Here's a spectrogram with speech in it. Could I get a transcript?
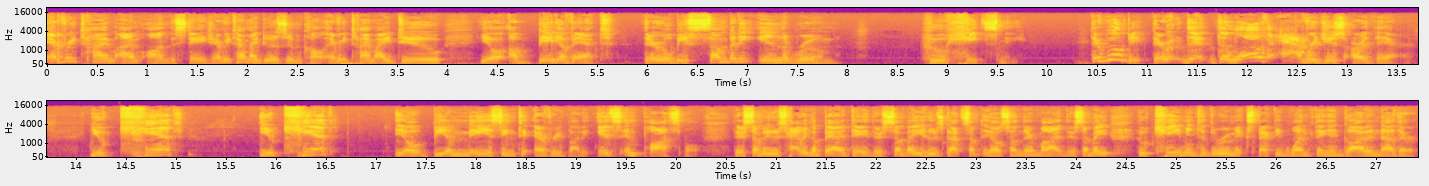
every time I'm on the stage, every time I do a Zoom call, every time I do, you know, a big event, there will be somebody in the room who hates me. There will be. There the, the law of averages are there. You can't you can't you know be amazing to everybody. It's impossible. There's somebody who's having a bad day. There's somebody who's got something else on their mind. There's somebody who came into the room expecting one thing and got another.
